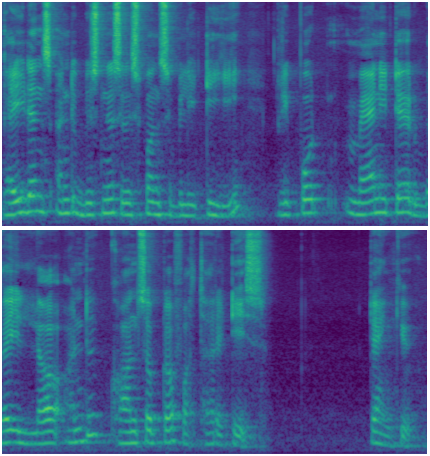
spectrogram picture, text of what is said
guidance and business responsibility report mandated by law and concept of authorities. Thank you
